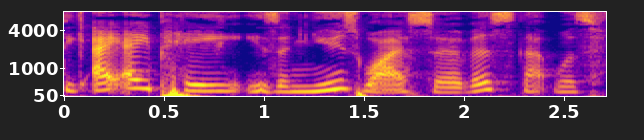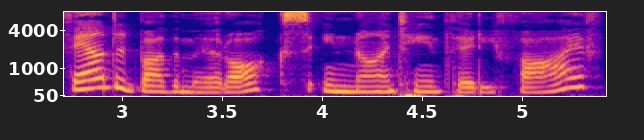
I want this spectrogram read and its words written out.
The AAP is a newswire service that was founded by the Murdochs in 1935,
